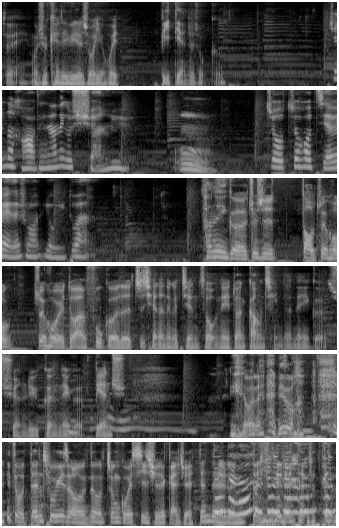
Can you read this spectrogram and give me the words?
对我去 KTV 的时候也会必点这首歌。真的很好听，它那个旋律，嗯，就最后结尾的时候有一段，它那个就是到最后最后一段副歌的之前的那个间奏，那段钢琴的那个旋律跟那个编曲，你怎么的？你怎么你怎么登出一种那种中国戏曲的感觉？噔噔噔噔噔噔噔噔噔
